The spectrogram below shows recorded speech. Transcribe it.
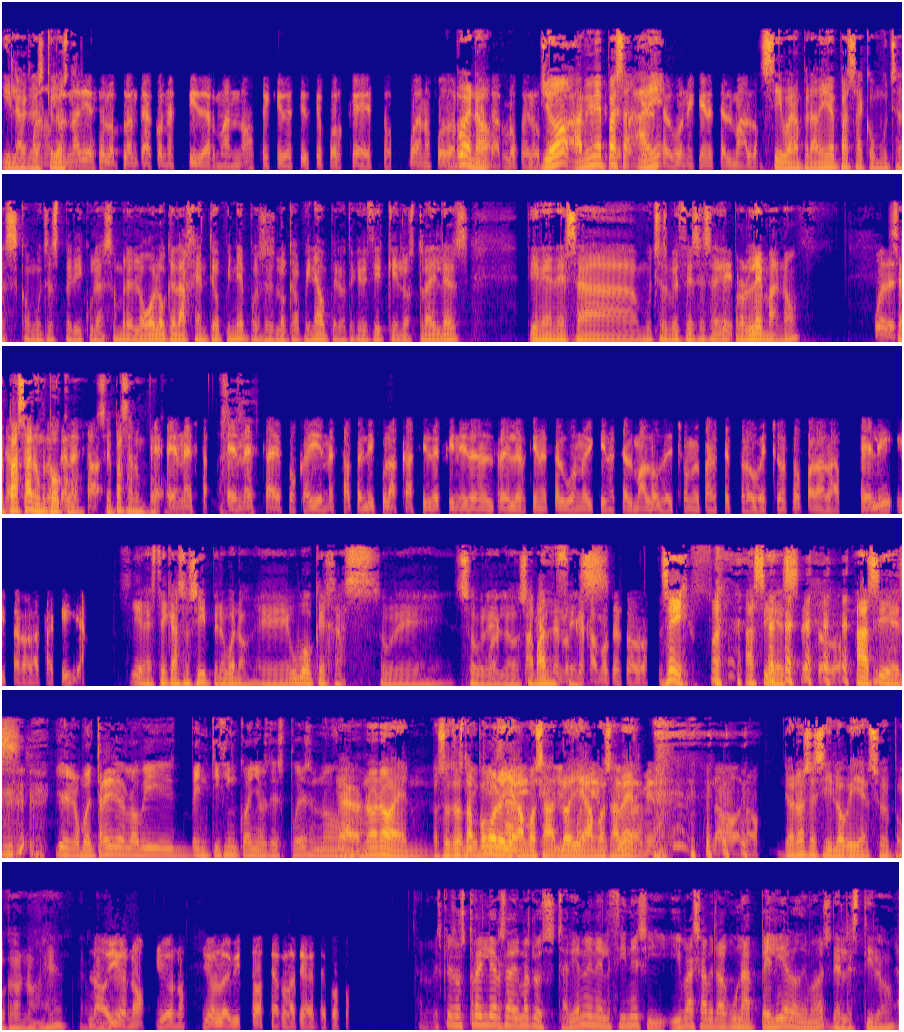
Y la verdad es que pues los... nadie se lo plantea con Spider-Man, ¿no? Te quiero decir que ¿por qué eso? Bueno, puedo bueno, respetarlo, pero... Yo, a mí me pasa... Quién es el bueno y quién es el malo. Sí, bueno, pero a mí me pasa con muchas, con muchas películas. Hombre, luego lo que la gente opine, pues es lo que ha opinado, pero te quiero decir que los trailers tienen esa... muchas veces ese problema, ¿no? Se pasan un poco, se pasan un poco. En esta, en esta época y en esta película casi definir en el tráiler quién es el bueno y quién es el malo, de hecho me parece provechoso para la peli y para la taquilla. Sí, en este caso sí, pero bueno, eh, hubo quejas sobre, sobre los avances. Nos quejamos de todo. Sí, así es. de todo. Así es. Y como el tráiler lo vi 25 años después, no. Claro, no, no, nosotros tampoco lo llegamos a, lo llegamos a ver. No, no. Yo no sé si lo vi en su época o no, ¿eh? no, yo no, yo no. Yo lo he visto hace relativamente poco. Claro, es que esos trailers además los echarían en el cine si ibas a ver alguna peli o lo demás. Del estilo.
